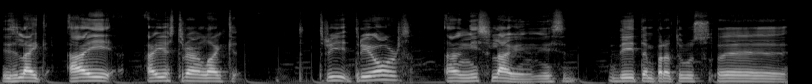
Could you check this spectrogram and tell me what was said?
is like I I stream like three three hours and it's lagging. It's the temperatures uh,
